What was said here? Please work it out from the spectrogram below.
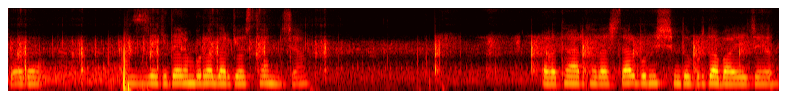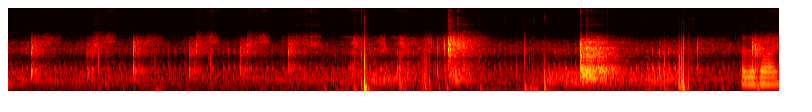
Şöyle hızlıca gidelim buraları göstermeyeceğim. Evet arkadaşlar bunu şimdi burada bayacağım. Hadi bay.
